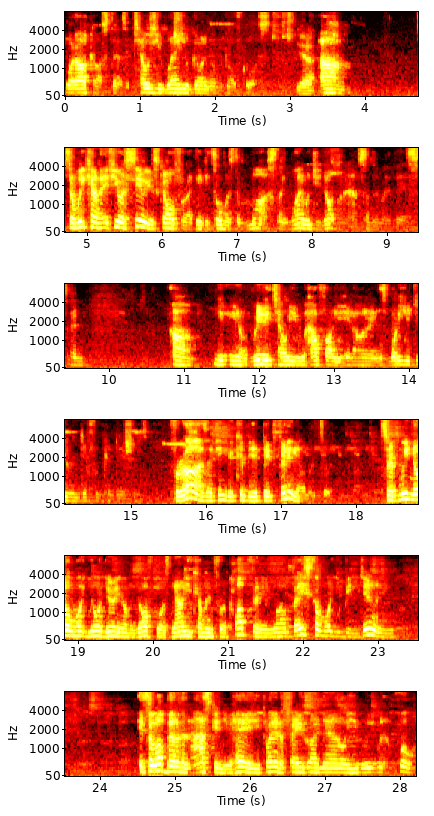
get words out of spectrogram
What Arccos does, it tells you where you're going on the golf course. yeah, Um, so we kind of, if you're a serious golfer, I think it's almost a must. Like, why would you not want to have something like this? And um, you, you know really tell you how far you hit irons, what do you do in different conditions. For us, I think there could be a big fitting element to it. So if we know what you're doing on the golf course, now you come in for a club fitting. Well, based on what you've been doing, it's a lot better than asking you, "Hey, you playing a fade right now?" You, well,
